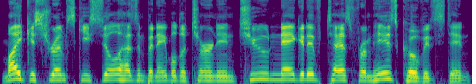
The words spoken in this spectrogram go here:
Mike Yastrzemski still hasn't been able to turn in two negative tests from his COVID stint.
